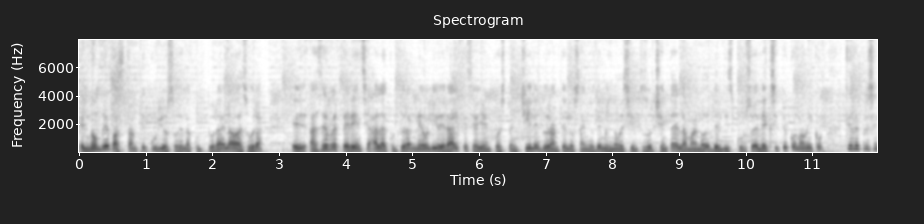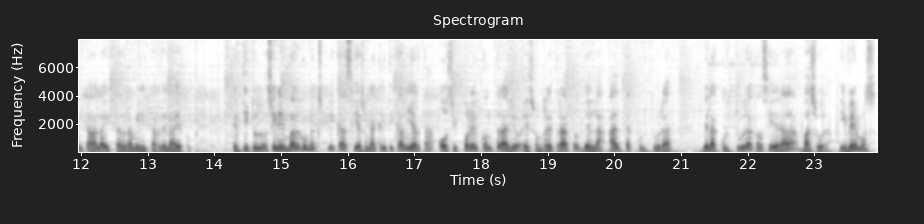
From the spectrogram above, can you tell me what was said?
El nombre bastante curioso de la cultura de la basura eh, hace referencia a la cultura neoliberal que se había impuesto en Chile durante los años de 1980 de la mano del discurso del éxito económico que representaba la dictadura militar de la época. El título, sin embargo, no explica si es una crítica abierta o si por el contrario es un retrato de la alta cultura de la cultura considerada basura y vemos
